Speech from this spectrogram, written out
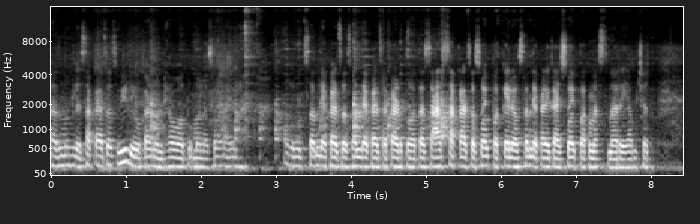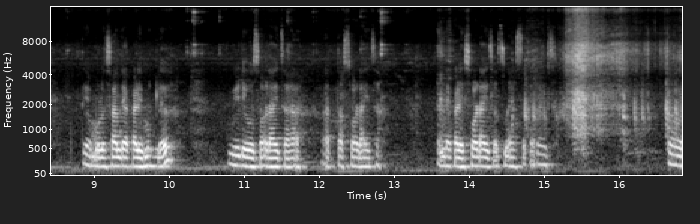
आज म्हणलं सकाळचाच व्हिडिओ काढून ठेवा तुम्हाला सोडायला. रोज संध्याकाळचा संध्याकाळचा काढतो. आता आज सकाळचा स्वयंपाक केल्यावर संध्याकाळी काय स्वयंपाक नसणार आहे आमच्यात. त्यामुळं संध्याकाळी म्हटलं व्हिडिओ सोडायचा आत्ता सोडायचा. संध्याकाळी सोडायचंच नाही असं करायचं. तवा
